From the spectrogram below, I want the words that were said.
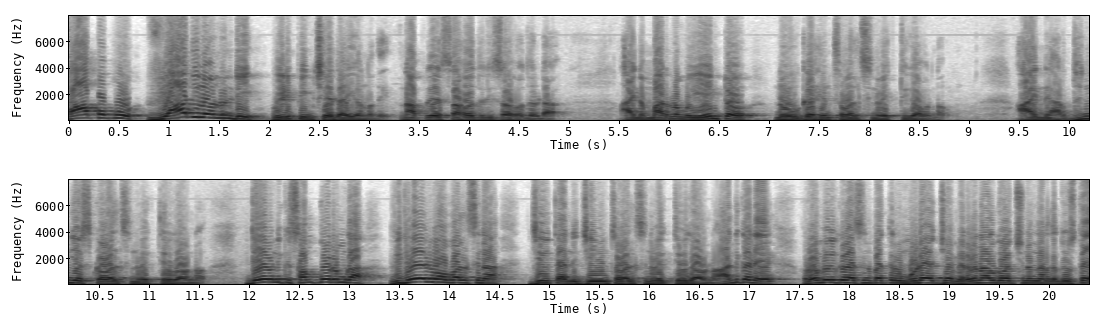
పాపపు వ్యాధిలో నుండి విడిపించేదై ఉన్నది. నా ప్రియ సహోదరి సహోదరుడా ఆయన మరణము ఏంటో నువ్వు గ్రహించవలసిన వ్యక్తిగా ఉన్నావు. ఆయన్ని అర్థం చేసుకోవాల్సిన వ్యక్తిగా ఉన్నావు. దేవునికి సంపూర్ణంగా విధేయుడు అవ్వాల్సిన జీవితాన్ని జీవించవలసిన వ్యక్తిగా ఉన్నావు. అందుకనే రోమిల్కి రాసిన పత్రిక మూడో అధ్యాయం ఇరవై నాలుగో వచ్చిన కనుక చూస్తే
